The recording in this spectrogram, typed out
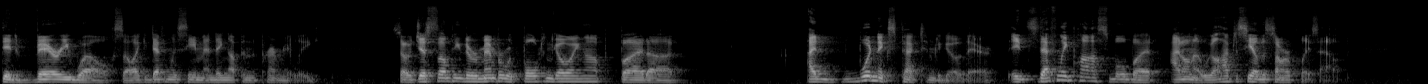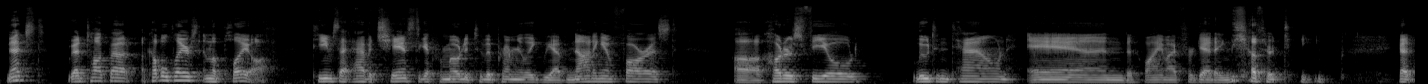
did very well, so I could definitely see him ending up in the Premier League. So just something to remember with Bolton going up, but uh, I wouldn't expect him to go there. It's definitely possible, but I don't know. We'll have to see how the summer plays out. Next, we got to talk about a couple players in the playoff. Teams that have a chance to get promoted to the Premier League. We have Nottingham Forest, uh, Huddersfield, Luton Town, and why am I forgetting the other team? got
